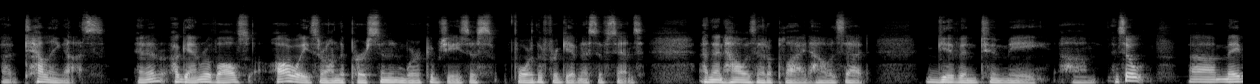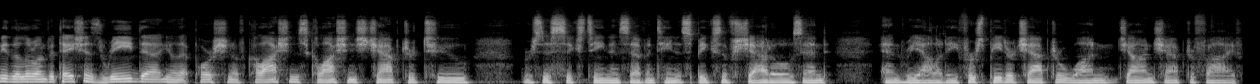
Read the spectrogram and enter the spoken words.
uh, telling us? And it again revolves always around the person and work of Jesus for the forgiveness of sins. And then how is that applied? How is that given to me? Um, and so uh, maybe the little invitation is read uh, you know that portion of Colossians, Colossians chapter two, verses sixteen and seventeen. It speaks of shadows and and reality. First Peter chapter one, John chapter five,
